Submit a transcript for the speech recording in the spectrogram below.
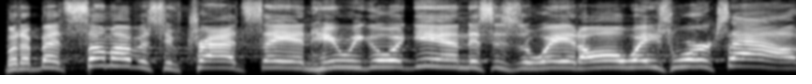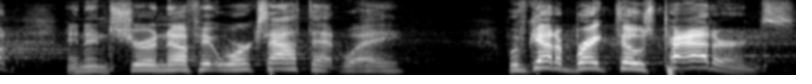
But I bet some of us have tried saying, "Here we go again. This is the way it always works out." And then sure enough, it works out that way. We've got to break those patterns.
